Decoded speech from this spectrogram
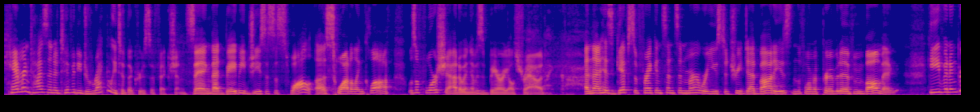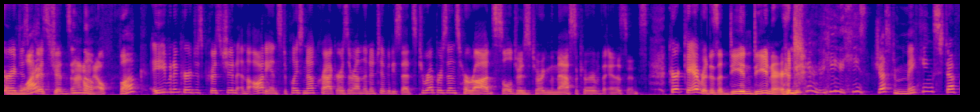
Cameron ties the nativity directly to the crucifixion, saying that baby Jesus' swall- uh, swaddling cloth was a foreshadowing of his burial shroud. and that his gifts of frankincense and myrrh were used to treat dead bodies in the form of primitive embalming. He even encourages What? Christians, In I don't the know. Fuck. He even encourages Christian and the audience to place nutcrackers around the nativity sets to represent Herod's soldiers during the massacre of the innocents. Kirk Cameron is a D&D nerd. You can, he he's just making stuff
